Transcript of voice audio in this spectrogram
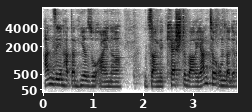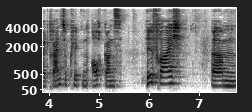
ansehen, hat dann hier so eine sozusagen gecachte Variante, um da direkt reinzuklicken, auch ganz hilfreich ähm,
